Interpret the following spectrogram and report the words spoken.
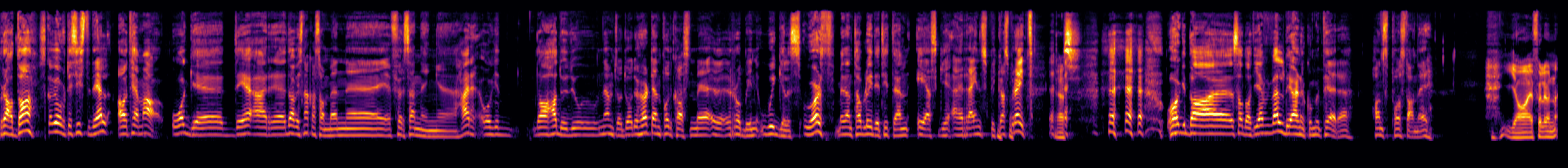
Bra. Da skal vi over til siste del av temaet. Og eh, det er eh, da vi snakka sammen eh, før sending her. Og da hadde du nevnt at du hadde hørt den podkasten med eh, Robin Wigglesworth med den tabloide tittelen 'ESG er reinspikka sprøyt'. og da eh, sa du at jeg veldig gjerne kommenterer hans påstander. Ja, jeg føler jo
